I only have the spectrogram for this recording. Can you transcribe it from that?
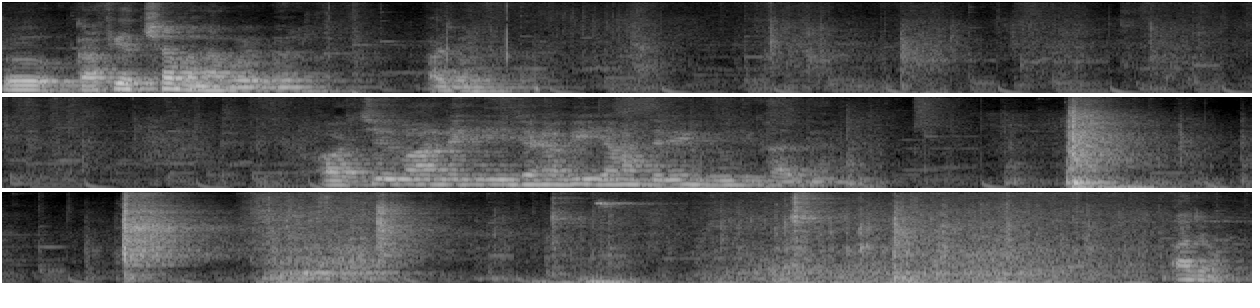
तो काफ़ी अच्छा बना हुआ है घर। आ जाओ। और चिल मारने की जगह भी यहाँ से भी व्यू दिखाते हैं। आ जाओ।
